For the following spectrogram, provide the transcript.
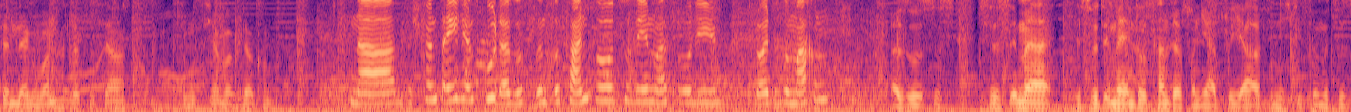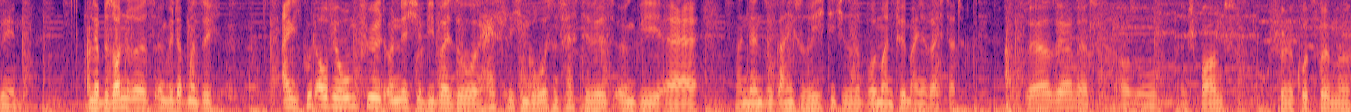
Film, der gewonnen hat letztes Jahr. Da muss ich immer wieder kommen. Na, ich finde es eigentlich ganz gut. Also es ist interessant so zu sehen, was so die Leute so machen. Also es ist, es ist immer, es wird immer interessanter von Jahr zu Jahr, finde ich, die Filme zu sehen. Und das Besondere ist irgendwie, dass man sich eigentlich gut aufgehoben fühlt und nicht wie bei so hässlichen großen Festivals irgendwie äh, man dann so gar nicht so richtig ist, obwohl man einen Film eingereicht hat. Sehr, sehr nett. Also entspannt, schöne Kurzfilme,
